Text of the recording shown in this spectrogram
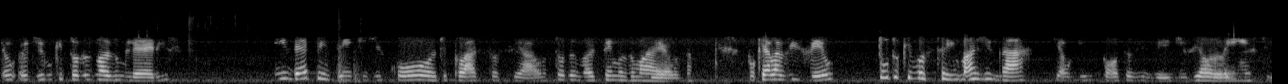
eu, eu digo que todas nós mulheres, independente de cor, de classe social, todas nós temos uma Elsa. Porque ela viveu tudo que você imaginar que alguém possa viver, de violência,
